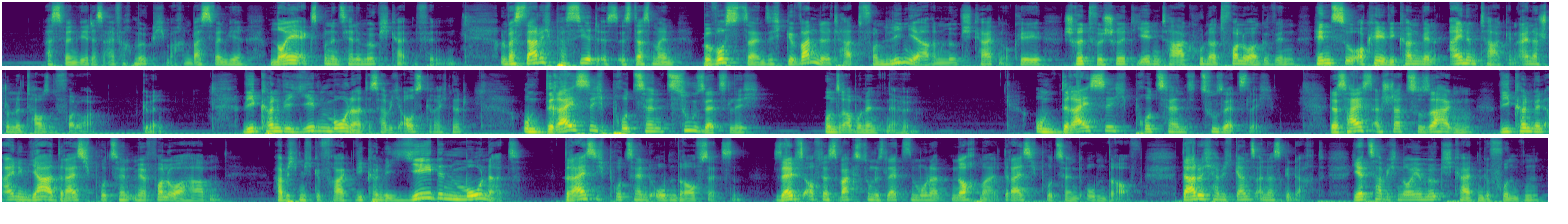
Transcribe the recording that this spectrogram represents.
Was, wenn wir das einfach möglich machen? Was, wenn wir neue exponentielle Möglichkeiten finden? Und was dadurch passiert ist, ist, dass mein Bewusstsein sich gewandelt hat von linearen Möglichkeiten, okay, Schritt für Schritt jeden Tag 100 Follower gewinnen, hin zu, okay, wie können wir in einem Tag, in einer Stunde 1000 Follower gewinnen? Wie können wir jeden Monat, das habe ich ausgerechnet, um 30% zusätzlich unsere Abonnenten erhöhen? Um 30% zusätzlich. Das heißt, anstatt zu sagen, wie können wir in einem Jahr 30% mehr Follower haben, habe ich mich gefragt, wie können wir jeden Monat 30% obendrauf setzen. Selbst auf das Wachstum des letzten Monats nochmal 30% obendrauf. Dadurch habe ich ganz anders gedacht. Jetzt habe ich neue Möglichkeiten gefunden,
